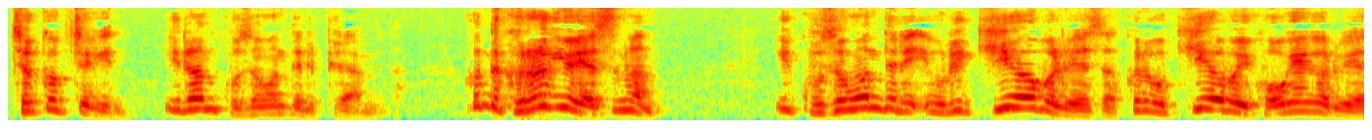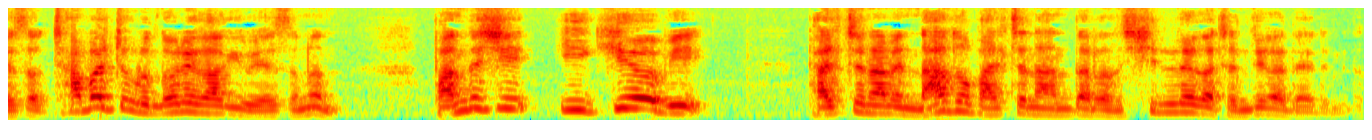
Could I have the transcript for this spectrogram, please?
적극적인 이런 구성원들이 필요합니다. 그런데 그러기 위해서는 이 구성원들이 우리 기업을 위해서 그리고 기업의 고객을 위해서 자발적으로 노력하기 위해서는 반드시 이 기업이 발전하면 나도 발전한다는 신뢰가 전제가 돼야 됩니다.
